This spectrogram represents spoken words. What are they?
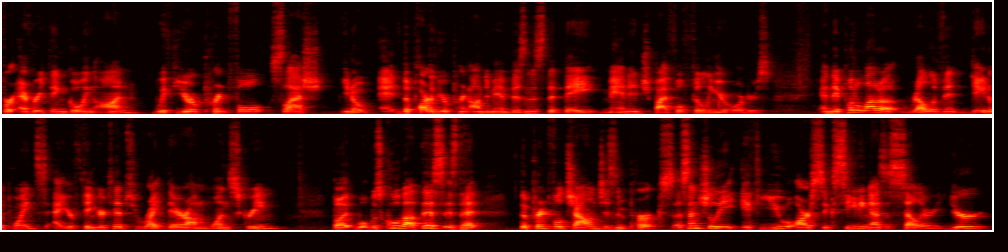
for everything going on with your Printful slash, you know, eh, the part of your print on demand business that they manage by fulfilling your orders. And they put a lot of relevant data points at your fingertips right there on one screen. But what was cool about this is that the Printful challenges and perks, essentially, if you are succeeding as a seller, you're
